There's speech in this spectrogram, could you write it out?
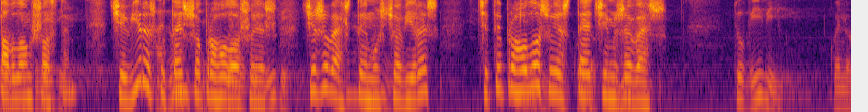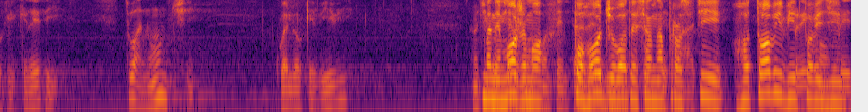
Павлом VI. Чи віриш у те, що проголошуєш? Чи живеш тим, у що віриш? Чи ти проголошуєш те, чим живеш? Quello che credi, tu annunci quello che vivi. Ми не можемо погоджуватися на прості, готові відповіді.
